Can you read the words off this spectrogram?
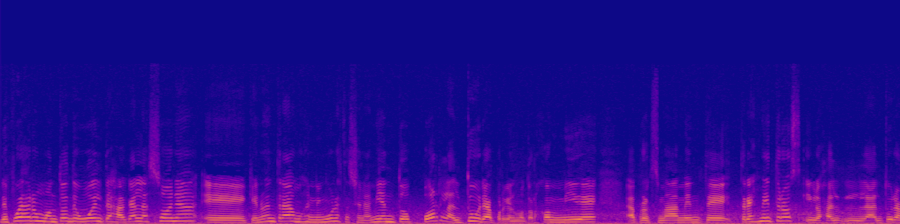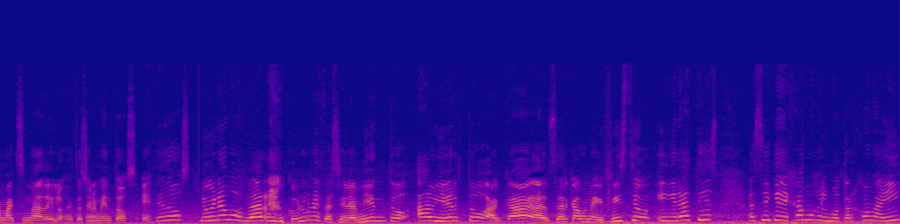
Después de dar un montón de vueltas acá en la zona, eh, que no entrábamos en ningún estacionamiento por la altura, porque el motorhome mide aproximadamente 3 metros y la altura máxima de los estacionamientos es de 2, logramos dar con un estacionamiento abierto acá cerca de un edificio y gratis, así que dejamos el motorhome ahí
